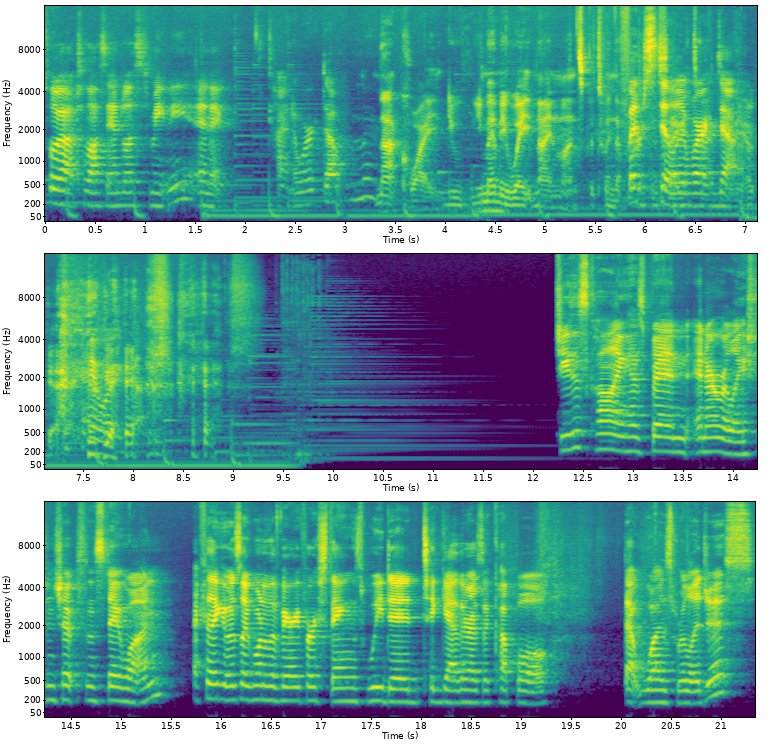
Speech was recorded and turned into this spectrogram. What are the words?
flew out to Los Angeles to meet me, and it kind of worked out from there. Not quite. You you made me wait nine months between the first. But still, and it worked out. Okay. it worked out. Jesus Calling has been in our relationship since day one. I feel like it was like one of the very first things we did together as a couple that was religious.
